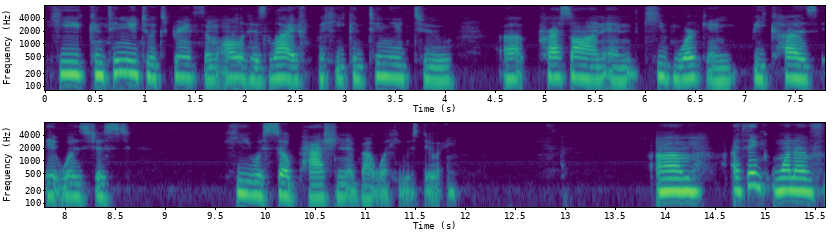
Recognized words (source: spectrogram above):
he continued to experience them all of his life, but he continued to uh, press on and keep working because it was just he was so passionate about what he was doing. Um, I think one of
